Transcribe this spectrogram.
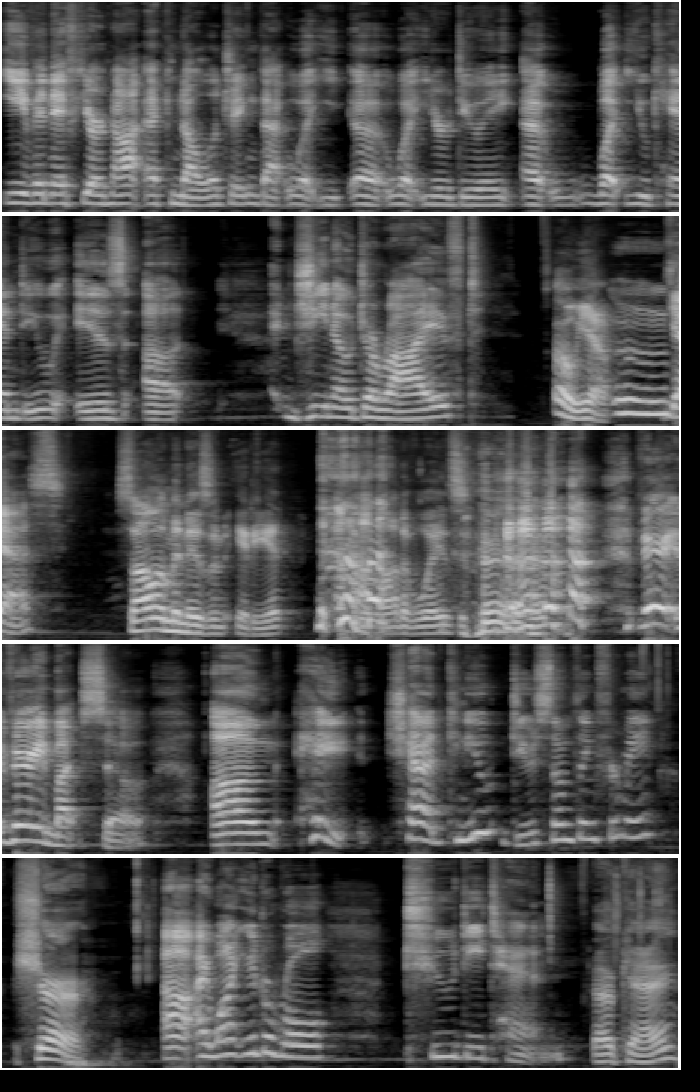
even if you're not acknowledging that what y- uh, what you're doing, uh, what you can do is uh, Geno derived. Oh yeah, Mm, Yes, Solomon is an idiot in a lot of ways. very very much so. Um, hey, Chad, can you do something for me? Sure. Uh, I want you to roll two d10. Okay.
